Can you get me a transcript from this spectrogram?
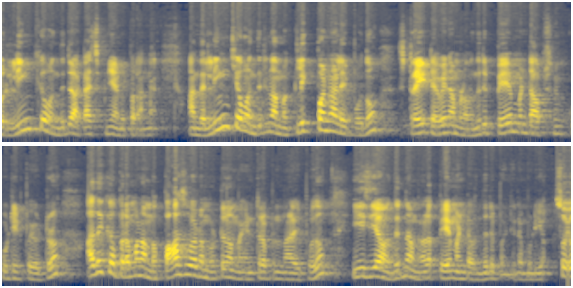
ஒரு லிங்க்கை வந்துட்டு அட்டாச் பண்ணி அனுப்புகிறாங்க அந்த லிங்க்கை வந்துட்டு நம்ம கிளிக் பண்ணாலே போதும். ஸ்ட்ரைட்டாகவே நம்மளை வந்துட்டு பேமெண்ட் ஆப்ஷனுக்கு கூட்டிகிட்டு போய் விட்டுரும். அதுக்கப்புறமா நம்ம பாஸ்வேர்டை மட்டும் நம்ம என்டர் பண்ணாலே போதும். ஈஸியாக வந்துட்டு நம்மளால் பேமெண்ட்டை வந்துட்டு பண்ணிட முடியும். ஸோ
